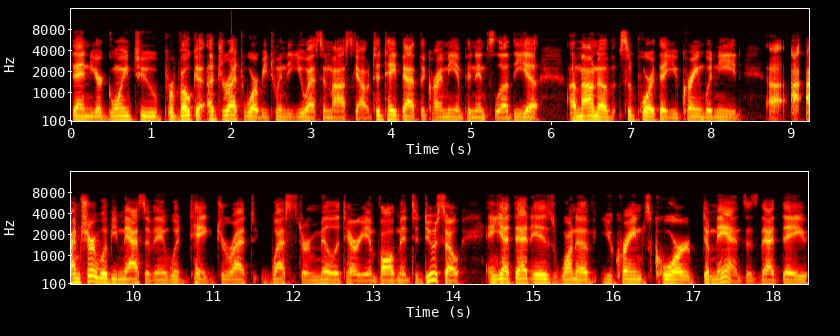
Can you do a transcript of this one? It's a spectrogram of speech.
then you're going to provoke a, a, direct war between the U.S. and Moscow to take back the Crimean Peninsula. The uh, amount of support that Ukraine would need, uh, I- am sure, it would be massive and it would take direct Western military involvement to do so. And yet, that is one of Ukraine's core demands: is that they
